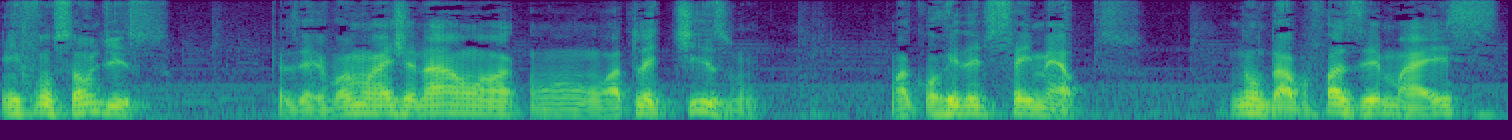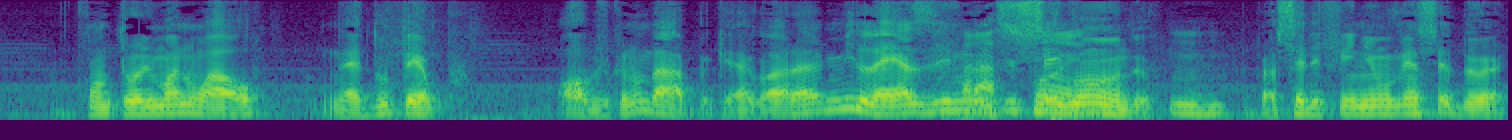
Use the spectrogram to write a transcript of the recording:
em função disso. Quer dizer, vamos imaginar um, um atletismo uma corrida de 100 metros. Não dá para fazer mais controle manual né, do tempo. Óbvio que não dá, porque agora é milésimo Frações. de segundo uhum. para se definir um vencedor.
